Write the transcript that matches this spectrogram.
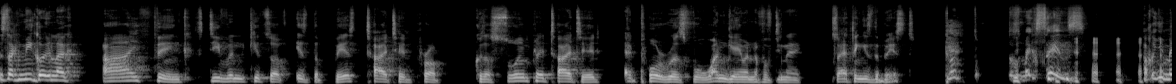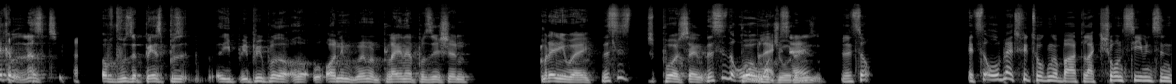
It's like me going like, I think Steven Kitshoff is the best tight head prop because I saw him play tight head at Paul Roos for one game in the 59. So I think he's the best. doesn't make sense. How can you make a list of who's the best people that aren't even playing that position? But anyway, this is poor saying this is the All Blacks. Eh? All, it's the All Blacks we're talking about. Like Shaun Stevenson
